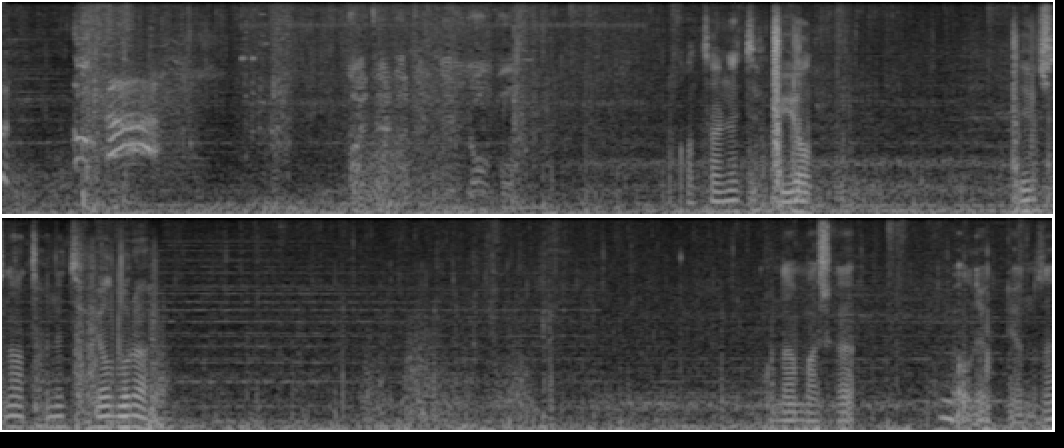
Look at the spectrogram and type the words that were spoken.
Bir yol bul. Alternatif bir yol. Benim için alternatif yol bura. Buradan başka yol yok diyorsunuz ha.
